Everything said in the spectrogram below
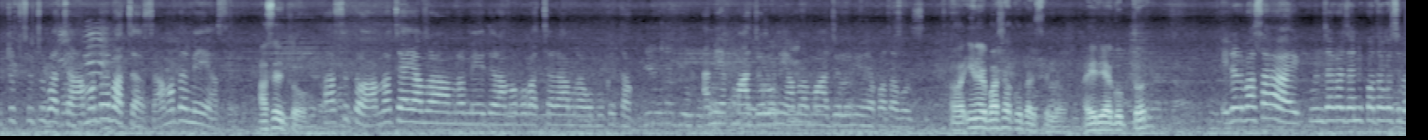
একটু ছোট বাচ্চা আমাদের বাচ্চা আছে আমাদের মেয়ে আছে। আছেই তো। আছে তো আমরা চাই আমরা আমরা মেয়েদের আমাকে বাচ্চারা আমরা বুকে থাকুক। আমি এক মা জ্বলনি আমরা মা জ্বলনি হয়ে কথা বলছি। ইনার বাসা কোথায় ছিল? এরিয়া গুপ্তর? এটার বাসায় কোন জায়গায় জানি কথা কইছিল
